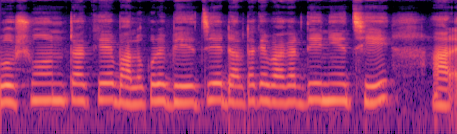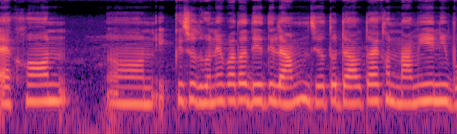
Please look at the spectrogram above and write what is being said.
রসুনটাকে ভালো করে ভেজে ডালটাকে বাগার দিয়ে নিয়েছি। আর এখন কিছু ধনে পাতা দিয়ে দিলাম, যেহেতু ডালটা এখন নামিয়ে নিব।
